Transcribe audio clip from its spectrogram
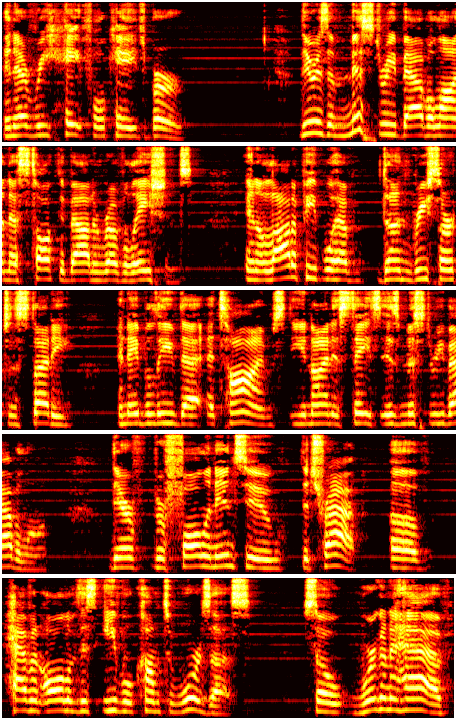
and every hateful caged bird. There is a mystery Babylon that's talked about in Revelations, and a lot of people have done research and study and they believe that at times the United States is Mystery Babylon. They're, they're falling into the trap of having all of this evil come towards us. So we're going to have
